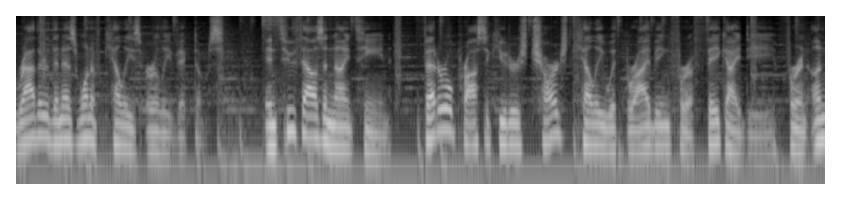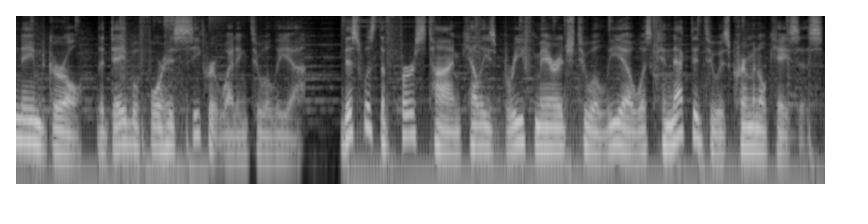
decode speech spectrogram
rather than as one of Kelly's early victims. In 2019, federal prosecutors charged Kelly with bribing for a fake ID for an unnamed girl the day before his secret wedding to Aaliyah. This was the first time Kelly's brief marriage to Aaliyah was connected to his criminal cases.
